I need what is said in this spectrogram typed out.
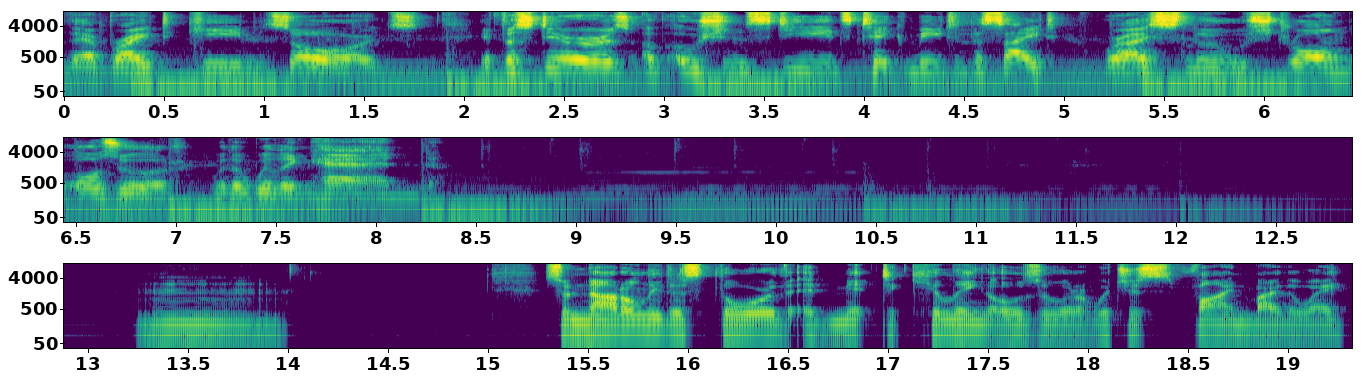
their bright, keen swords. If the steerers of ocean steeds take me to the site where I slew strong Ozur with a willing hand. So not only does Thor admit to killing Ozur, which is fine, by the way,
